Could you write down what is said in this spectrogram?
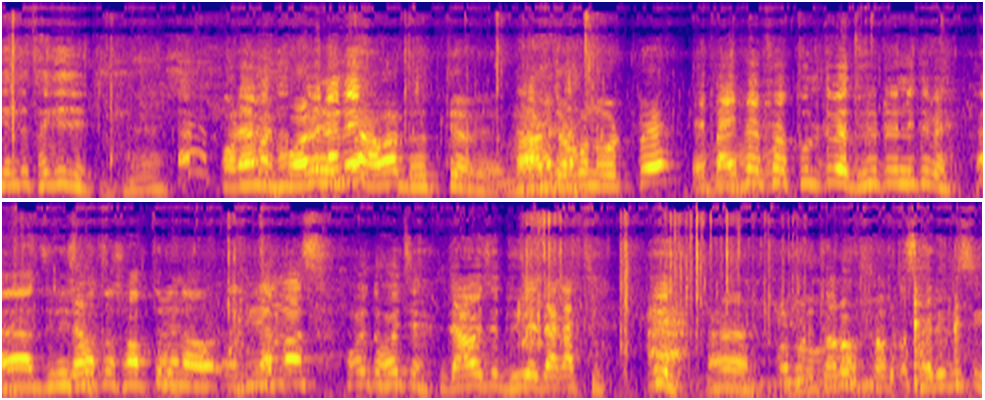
কিন্তু থেকে যেত। হ্যাঁ, পরে আবার ধরতে হবে আবার ধরতে হবে। মাছ যখন উঠবে এই পাইপ ফাইপ সব তুলতে হবে ধুয়ে টুয়ে নিতে হবে। হ্যাঁ জিনিসপত্র সব তুলে নাও। এই মাছ ওই তো হয়েছে। যা হয়েছে ধুয়ে দেখাচ্ছি। হ্যাঁ। চলো সব তো সাইডে দিছি।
